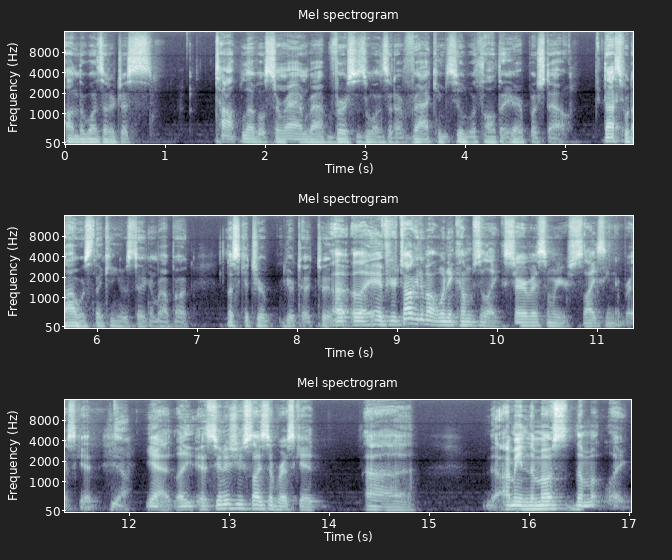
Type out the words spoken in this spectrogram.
on the ones that are just top level saran wrap versus the ones that are vacuum sealed with all the air pushed out. That's what I was thinking he was talking about, but let's get your your take too. Uh, if you're talking about when it comes to like service and when you're slicing a brisket, yeah. yeah, like as soon as you slice a brisket, uh, I mean the most the like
